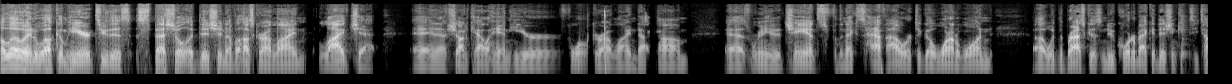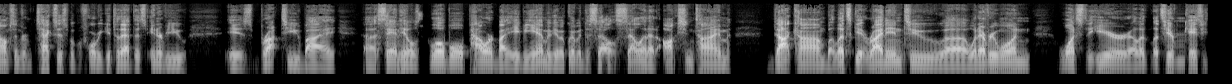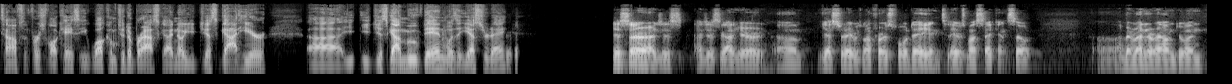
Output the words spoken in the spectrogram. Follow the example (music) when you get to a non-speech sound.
Hello and welcome here to this special edition of a Husker Online live chat. And uh, Sean Callahan here for HuskerOnline.com as we're going to get a chance for the next half hour to go one on one with Nebraska's new quarterback edition, Casey Thompson from Texas. But before we get to that, this interview is brought to you by uh, Sandhills Global, powered by ABM. If you have equipment to sell, sell it at auctiontime.com. But let's get right into uh, what everyone wants to hear. Uh, let, us hear from Casey Thompson. First of all, Casey, welcome to Nebraska. I know you just got here. Uh, you, you just got moved in. Was it yesterday? Yes, sir. I just I just got here. Um, yesterday was my first full day, and today was my second. So uh, I've been running around doing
